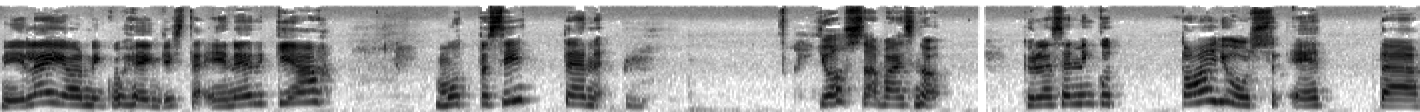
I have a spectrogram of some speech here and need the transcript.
niillä ei ole niin kuin henkistä energiaa. Mutta sitten jossain vaiheessa, no kyllä se niin kuin tajus, että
